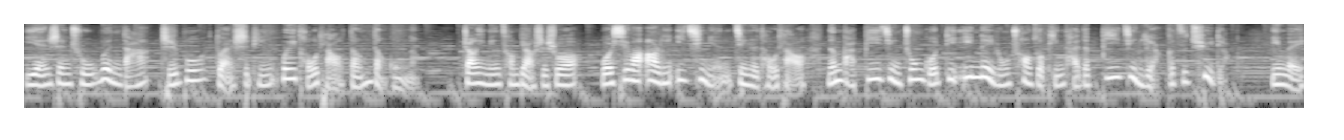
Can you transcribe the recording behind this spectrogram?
延伸出问答、直播、短视频、微头条等等功能。张一鸣曾表示说：“我希望2017年今日头条能把逼近中国第一内容创作平台的‘逼近’两个字去掉，因为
